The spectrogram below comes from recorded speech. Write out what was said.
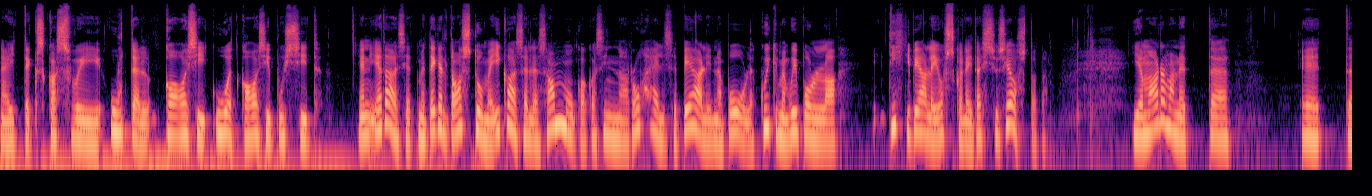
näiteks kas või uutel gaasi, uued gaasibussid ja nii edasi, et me tegelikult astume iga selle sammuga ka sinna rohelise pealinna poole, kuigi me võib-olla tihtipeale ei oska neid asju seostada. ja ma arvan, et, et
